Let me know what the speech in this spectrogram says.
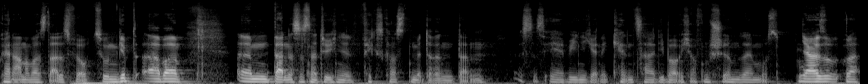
keine Ahnung, was da alles für Optionen gibt, aber ähm, dann ist es natürlich eine Fixkosten mit drin, dann ist es eher weniger eine Kennzahl, die bei euch auf dem Schirm sein muss. Ja, also oder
